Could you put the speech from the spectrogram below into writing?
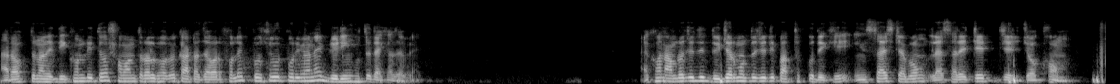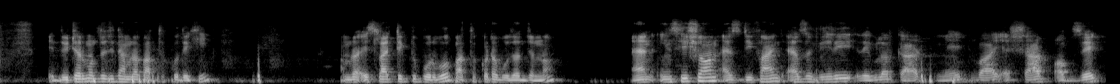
আর রক্তনালী দ্বিখণ্ডিত, সমান্তরালভাবে কাটা যাওয়ার ফলে প্রচুর পরিমাণে ব্লিডিং হতে দেখা যাবে। এখন আমরা যদি দুইটার মধ্যে যদি পার্থক্য দেখি ইনসাইস্ট এবং ল্যাসারেটেড যে জখম এই দুইটার মধ্যে যদি আমরা পার্থক্য দেখি আমরা এই স্লাইডটা একটু পড়ব পার্থক্যটা বোঝার জন্য An incision as defined as a very regular cut made by a sharp object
